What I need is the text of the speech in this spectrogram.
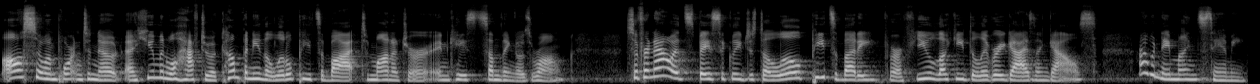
Also, important to note, a human will have to accompany the little pizza bot to monitor in case something goes wrong. So for now, it's basically just a little pizza buddy for a few lucky delivery guys and gals. I would name mine Sammy.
